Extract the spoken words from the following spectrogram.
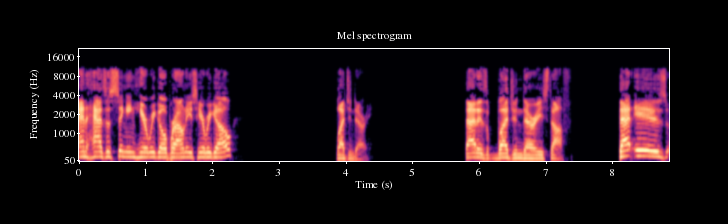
and has us singing, Here we go, Brownies, here we go. Legendary. That is legendary stuff. That is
